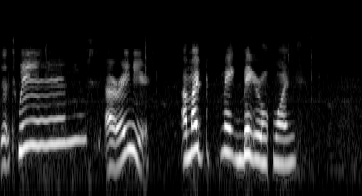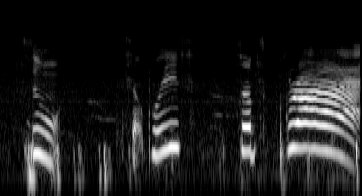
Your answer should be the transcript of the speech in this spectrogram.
The twins are right here. I might make bigger ones soon. So please subscribe.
